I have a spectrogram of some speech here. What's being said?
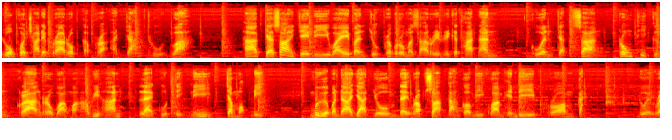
หลวงพ่อชาได้ปรารภกับพระอาจารย์ทูลว่า หากจะสร้างเจดีย์ไว้บรรจุพระบรมสารีริกธาตุนั้น ควรจัดสร้างตรงที่กึ่งกลางระหว่างมหาวิหารและกุฏินี้จะเหมาะดี เมื่อบรรดาญาติโยมได้รับทราบต่างก็มีความเห็นดีพร้อมกัน ด้วยแร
